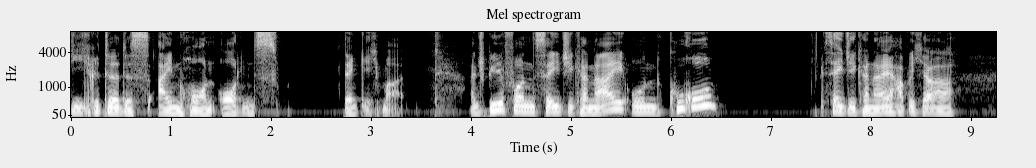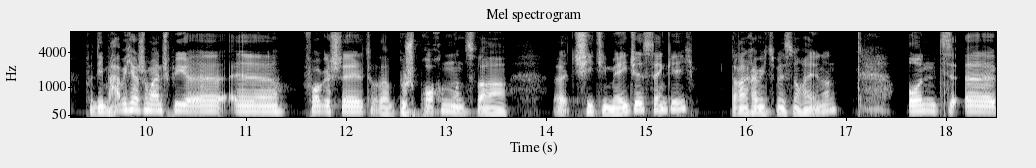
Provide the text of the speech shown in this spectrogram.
Die Ritter des Einhornordens, denke ich mal. Ein Spiel von Seiji Kanai und Kuro. Seiji Kanai habe ich ja von dem habe ich ja schon mal ein Spiel äh, äh, vorgestellt oder besprochen, und zwar äh, Cheaty Mages, denke ich. Daran kann ich mich zumindest noch erinnern. Und äh,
